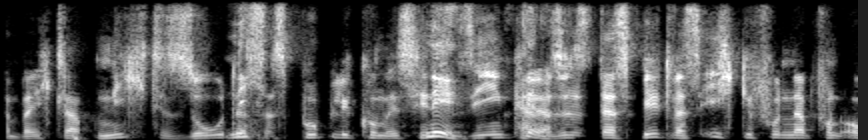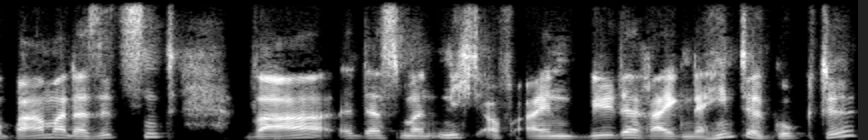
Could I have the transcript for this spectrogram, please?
Aber ich glaube nicht so, dass nicht? das Publikum es hinten nee, sehen kann. Genau. Also das Bild, was ich gefunden habe von Obama da sitzend, war, dass man nicht auf einen Bilderreigen dahinter guckte,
